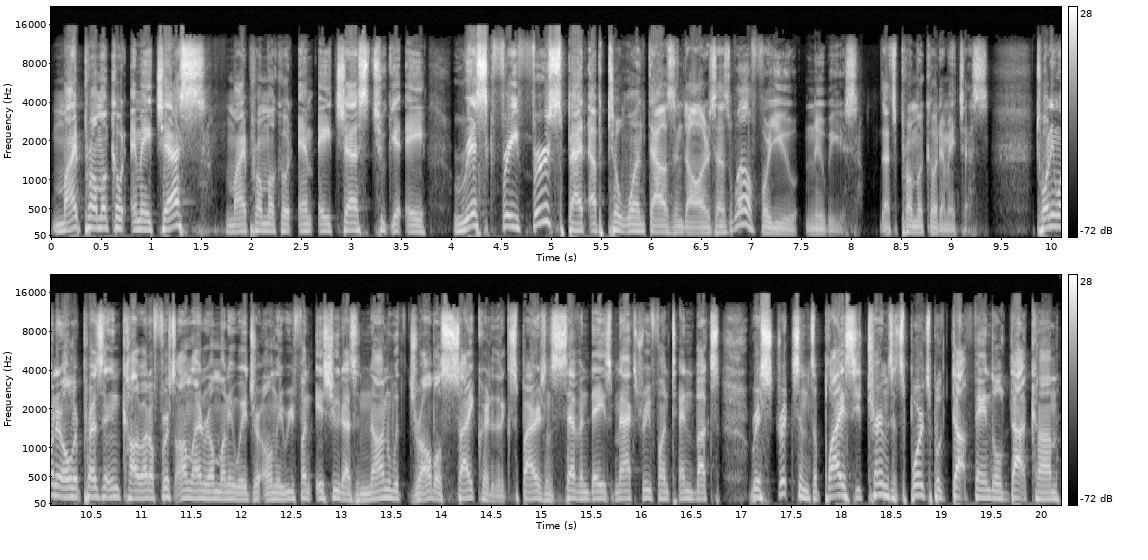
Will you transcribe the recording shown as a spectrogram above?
my promo code MHS, my promo code MHS to get a risk free first bet up to $1,000 as well for you newbies. That's promo code MHS. 21 and older, present in Colorado. First online real money wager only. Refund issued as a non-withdrawable site credit that expires in seven days. Max refund 10 bucks. Restrictions apply. See terms at sportsbook.fanduel.com.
